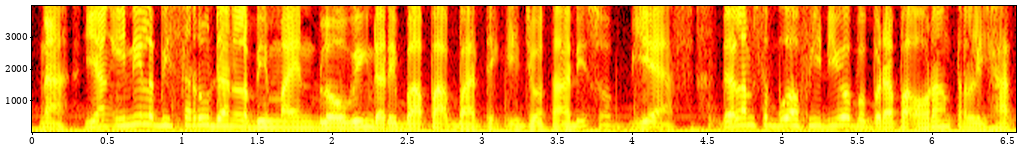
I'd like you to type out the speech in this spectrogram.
Nah, yang ini lebih seru dan lebih mind blowing dari Bapak Batik Ijo tadi sob. Yes, dalam sebuah video beberapa orang terlihat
